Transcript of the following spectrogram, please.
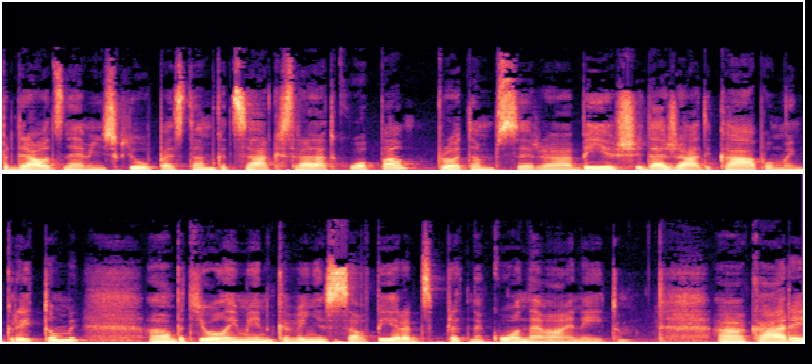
par draudzenēm viņas kļuva pēc tam, kad sāka strādāt kopā. Protams, ir bijuši dažādi kāpumi un kritumi, bet Jūlija min, ka viņas savu pieredzi pret neko nevainītu kā arī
